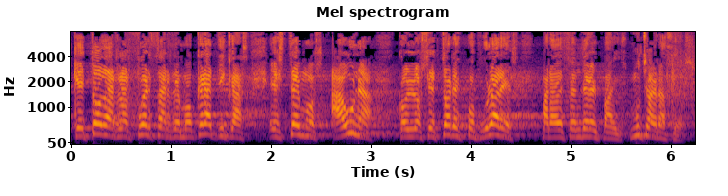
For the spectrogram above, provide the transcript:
que todas las fuerzas democráticas estemos a una con los sectores populares para defender el país. Muchas gracias.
